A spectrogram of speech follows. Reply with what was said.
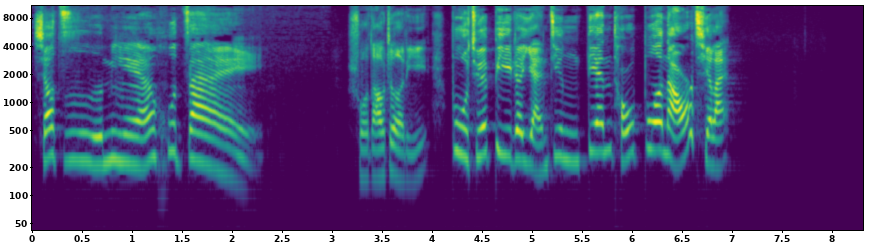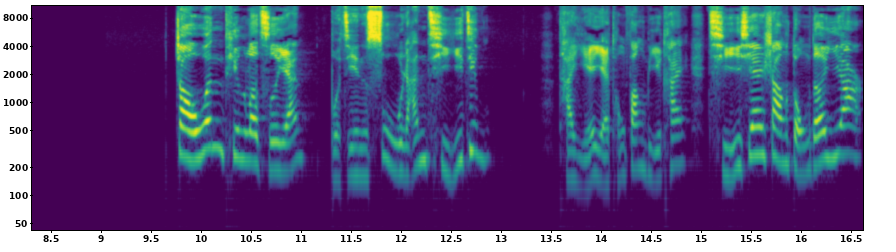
小子免乎哉？说到这里，不觉闭着眼睛，颠头拨脑起来。赵温听了此言，不禁肃然起敬。他爷爷同方必开起先尚懂得一二，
